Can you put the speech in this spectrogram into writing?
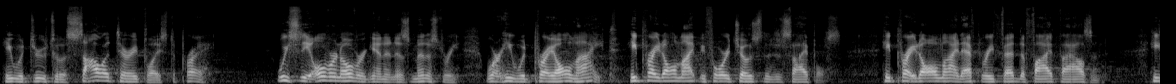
he withdrew to a solitary place to pray. We see over and over again in his ministry where he would pray all night. He prayed all night before he chose the disciples. He prayed all night after he fed the 5,000. He,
